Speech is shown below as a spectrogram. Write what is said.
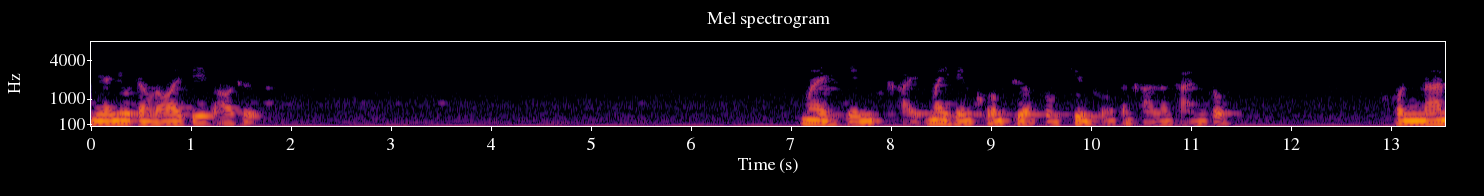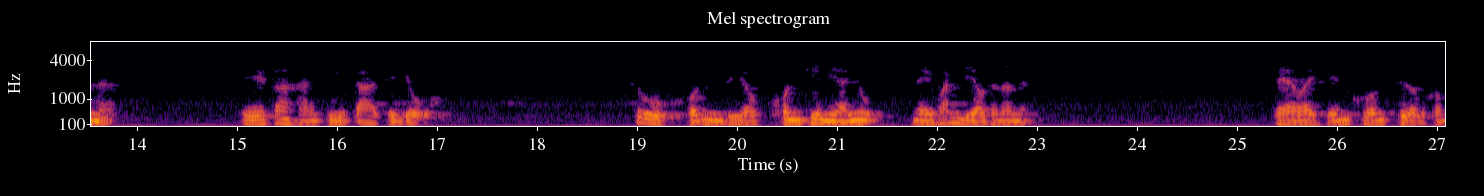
มีอายุตั้งร้อยปีก็เอาเถอะ ไม่เห็นไขไม่เห็นความเสื่อมความชิ้นของสังขารร่างกายของตนคนนั้นน่ะ เอกหังคีตาสโยสู้คนเดียว คนที่มีอายุในวันเดียวเท่านั้นน่ะแต่ว่าเห็นความเสื่อมความ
